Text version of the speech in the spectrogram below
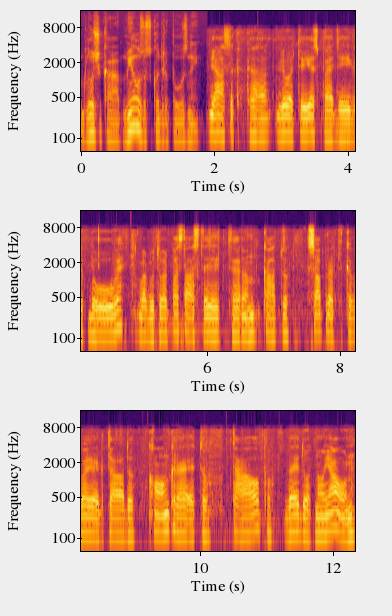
gluži kā milzu skudru pūznī. Jāsaka, ka ļoti iespaidīga būve. Varbūt tu vari pastāstīt, um, kā tu saprati, ka vajag tādu konkrētu telpu veidot no jauna,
